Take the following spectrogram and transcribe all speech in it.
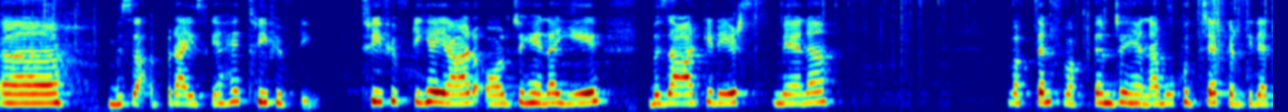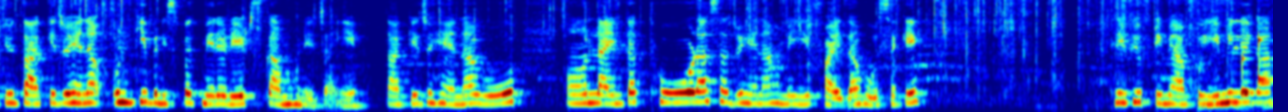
प्राइस क्या है? थ्री फिफ्टी थ्री फिफ्टी है यार, और जो है ना ये बाज़ार के रेट्स मैं ना वक्ता फ़वक्ता जो है ना वो खुद चेक करती रहती हूँ ताकि जो है ना उनकी बनस्बत मेरे रेट्स कम होने चाहिए। ताकि जो है ना वो ऑनलाइन का थोड़ा सा जो है ना हमें ये फ़ायदा हो सके। थ्री फिफ्टी में आपको ये मिलेगा।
